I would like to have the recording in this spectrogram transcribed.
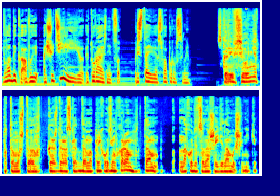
Владыка, а вы ощутили ее, эту разницу, приставив с вопросами? Скорее всего, нет, потому что каждый раз, когда мы приходим в храм, там находятся наши единомышленники.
